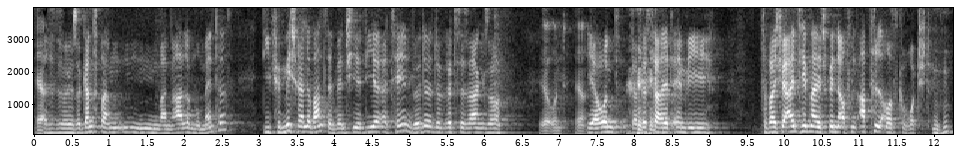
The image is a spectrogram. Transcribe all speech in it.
Ja. Also so, ganz banale Momente, die für mich relevant sind. Wenn ich hier dir erzählen würde, dann würdest du sagen so, ja und, ja. Ja und, da bist du halt irgendwie, zum Beispiel ein Thema, ich bin auf einen Apfel ausgerutscht. Mhm.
